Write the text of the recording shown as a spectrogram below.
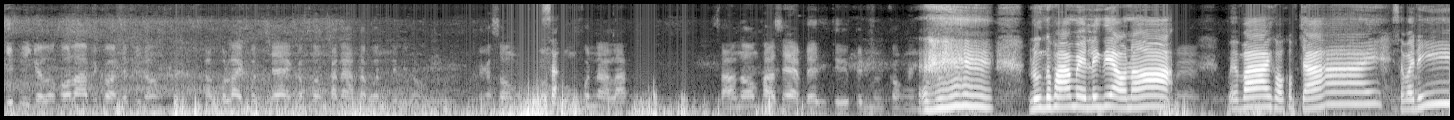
คลิปนี้ก็ขอลาไปก่อนนะพี่น้องฝากกดไลค์กดแชร์กับช่องคณะตะวันเด้อพี่น้องแล้วก็ช่องลุงคนน่ารัก สาวน้องพาแซบเด้อที่ถือเป็นมือกล้องให้ลุงตะพาเมนเล็กเดียวเนาะแม่ บ๊ายบายขอขอบใจ สวัสดี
